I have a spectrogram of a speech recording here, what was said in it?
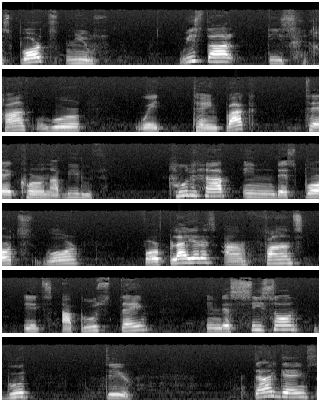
Sports news. We start this half war with the impact the coronavirus could have in the sports world for players and fans. It's a boost time in the season, but there. that games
